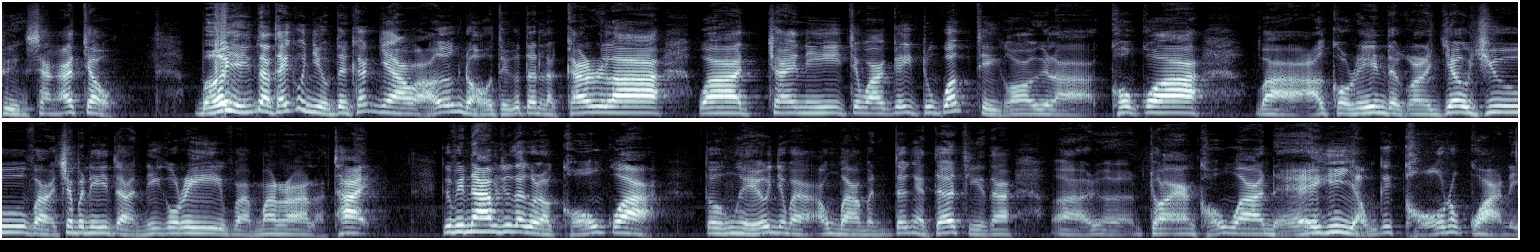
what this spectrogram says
truyền sang Á Châu bởi vì chúng ta thấy có nhiều tên khác nhau. Ở Ấn Độ thì có tên là Kerala qua Chinese qua cái Trung Quốc thì gọi là Kokwa và ở Korean thì gọi là Jeju và Japanese là Nigori và Mara là Thai. Người Việt Nam chúng ta gọi là khổ qua. Tôi không hiểu nhưng mà ông bà mình tới ngày Tết thì người ta à, cho ăn khổ qua để hy vọng cái khổ nó qua đi.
